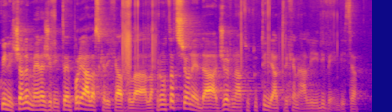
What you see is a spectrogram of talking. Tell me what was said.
Quindi il Channel Manager in tempo reale ha scaricato la, la prenotazione ed ha aggiornato tutti gli altri canali di vendita.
